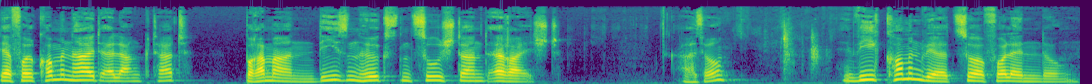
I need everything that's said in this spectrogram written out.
der Vollkommenheit erlangt hat, Brahman diesen höchsten Zustand erreicht. Also, wie kommen wir zur Vollendung?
